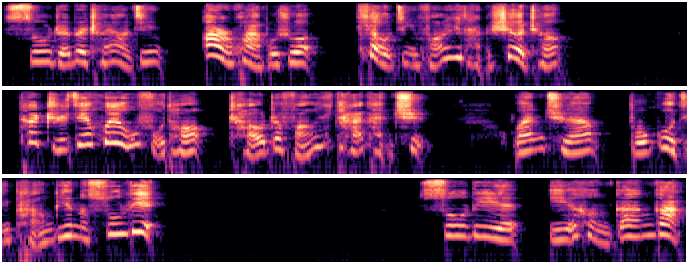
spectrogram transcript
苏哲的程咬金二话不说跳进防御塔的射程，他直接挥舞斧头朝着防御塔砍去。完全不顾及旁边的苏烈，苏烈也很尴尬，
